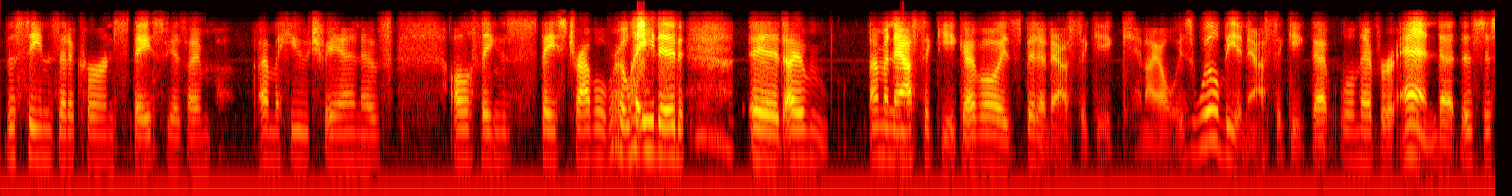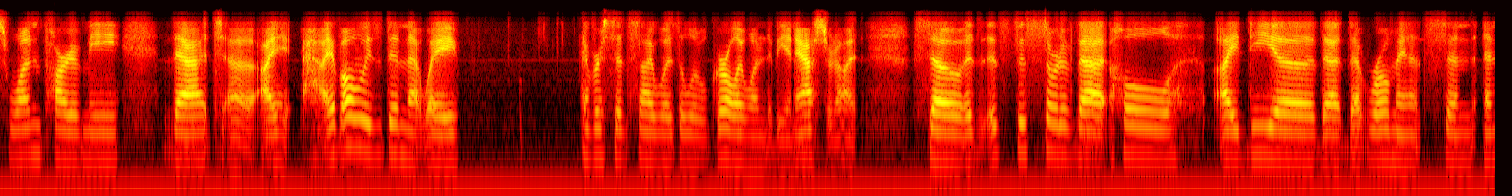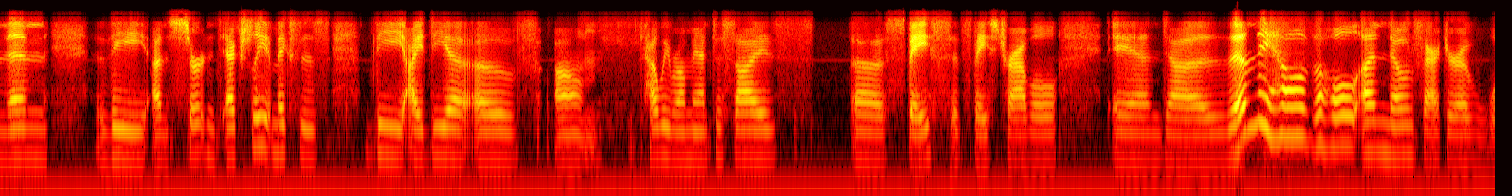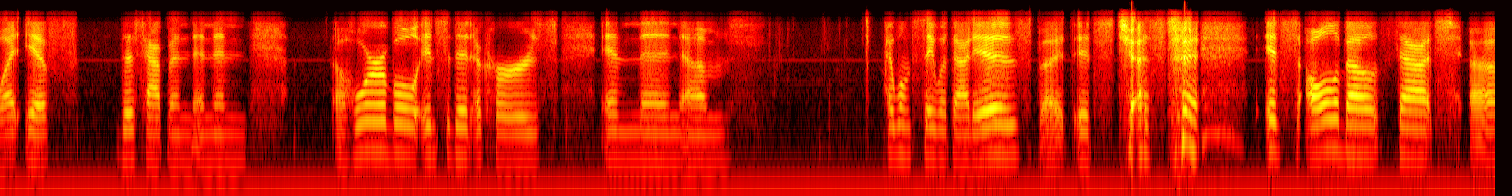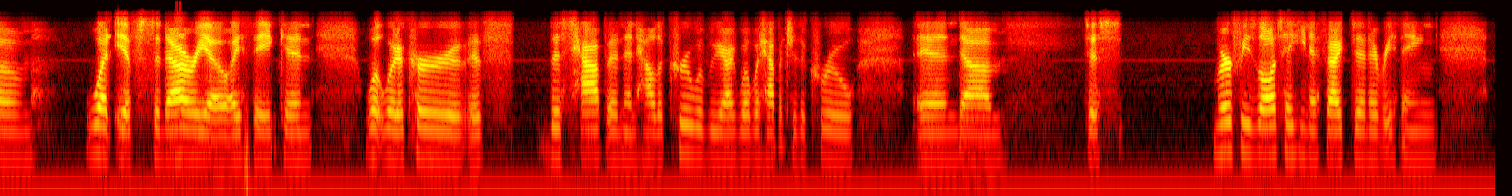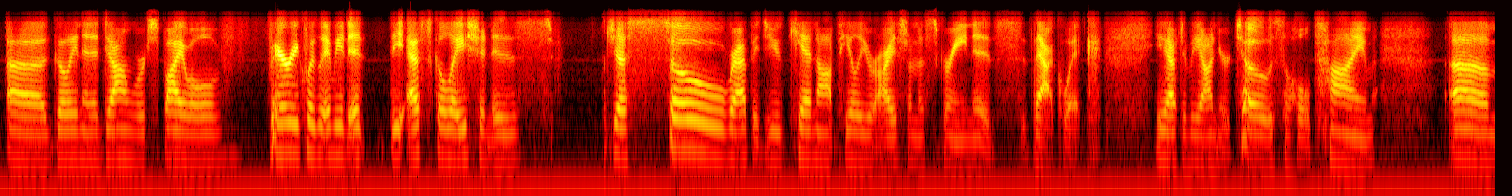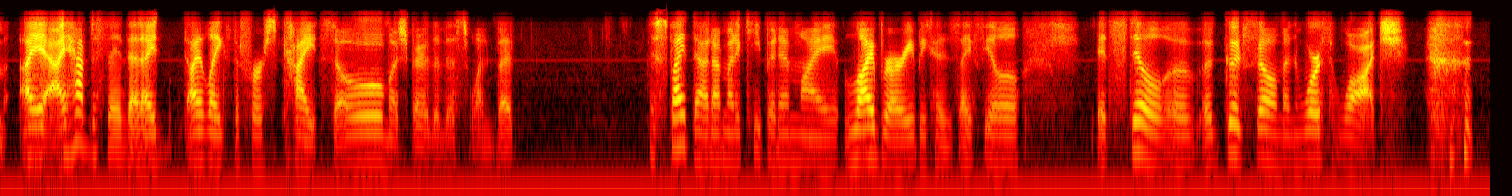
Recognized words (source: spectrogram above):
the scenes that occur in space, because I'm I'm a huge fan of all things space travel related, and I'm I'm a NASA geek. I've always been a NASA geek, and I always will be a NASA geek. That will never end. That there's just one part of me that uh, I I've always been that way. Ever since I was a little girl, I wanted to be an astronaut. So it's it's just sort of that whole idea that that romance and and then the uncertainty. Actually, it mixes the idea of um, how we romanticize uh, space and space travel, and uh, then they have the whole unknown factor of what if this happened, and then a horrible incident occurs, and then um, I won't say what that is, but it's just it's all about that um, what if scenario, I think, and what would occur if this happened and how the crew would react, what would happen to the crew, and um, just Murphy's Law taking effect and everything uh, going in a downward spiral very quickly. I mean, it the escalation is just so rapid you cannot peel your eyes from the screen. It's that quick. You have to be on your toes the whole time. Um, I I have to say that I I like the first kite so much better than this one, but despite that, I'm going to keep it in my library because I feel it's still a, a good film and worth watch.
